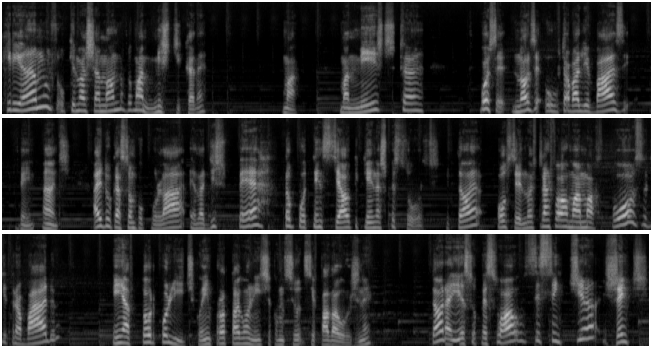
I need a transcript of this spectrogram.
criamos o que nós chamamos de uma mística, né? Uma, uma mística. Você, nós, o trabalho de base, bem, antes, a educação popular, ela desperta o potencial que tem nas pessoas. Então, é, ou seja, nós transformamos uma força de trabalho em ator político, em protagonista, como se, se fala hoje, né? Então era isso, o pessoal se sentia gente,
